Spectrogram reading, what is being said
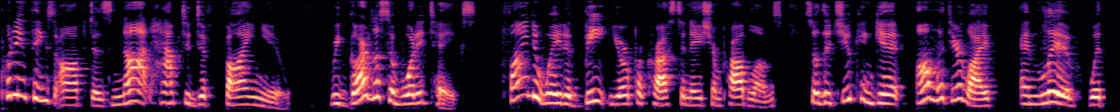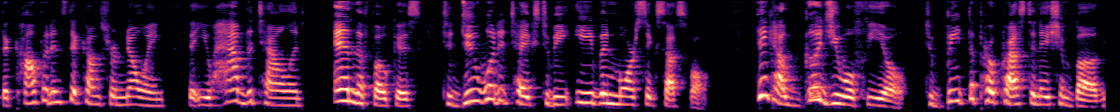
putting things off does not have to define you. Regardless of what it takes, Find a way to beat your procrastination problems so that you can get on with your life and live with the confidence that comes from knowing that you have the talent and the focus to do what it takes to be even more successful. Think how good you will feel to beat the procrastination bug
